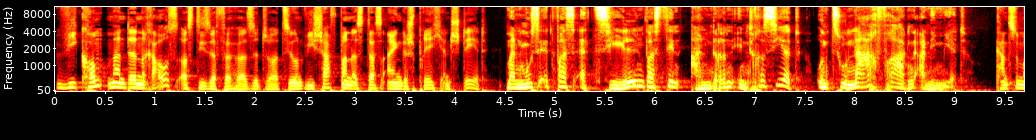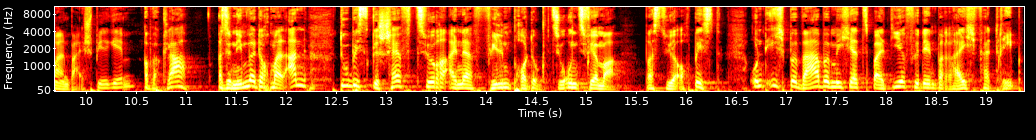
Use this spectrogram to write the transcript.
Wie kommt man denn raus aus dieser Verhörsituation? Wie schafft man es, dass ein Gespräch entsteht? Man muss etwas erzählen, was den anderen interessiert und zu Nachfragen animiert. Kannst du mal ein Beispiel geben? Aber klar. Also nehmen wir doch mal an, du bist Geschäftsführer einer Filmproduktionsfirma, was du ja auch bist. Und ich bewerbe mich jetzt bei dir für den Bereich Vertrieb.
